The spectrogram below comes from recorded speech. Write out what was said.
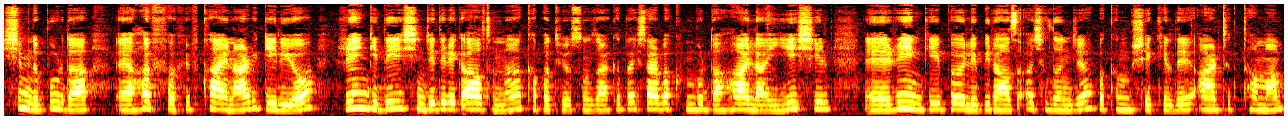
Şimdi burada e, hafif hafif kaynar geliyor. Rengi değişince direkt altını kapatıyorsunuz arkadaşlar. Bakın burada hala yeşil. E, rengi böyle biraz açılınca bakın bu şekilde artık tamam.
